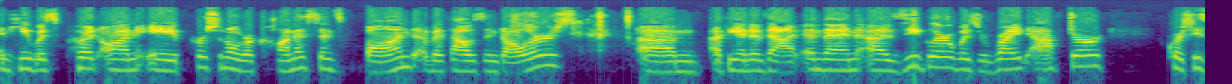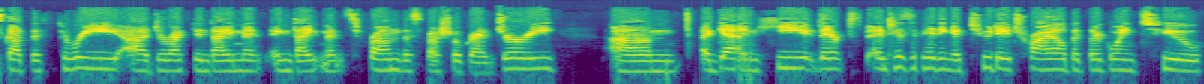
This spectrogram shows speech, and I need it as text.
and he was put on a personal reconnaissance bond of $1,000 um, at the end of that. And then uh, Ziegler was right after. Of course, he's got the three uh, direct indictment indictments from the special grand jury. Um, again, he they're anticipating a two-day trial, but they're going to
